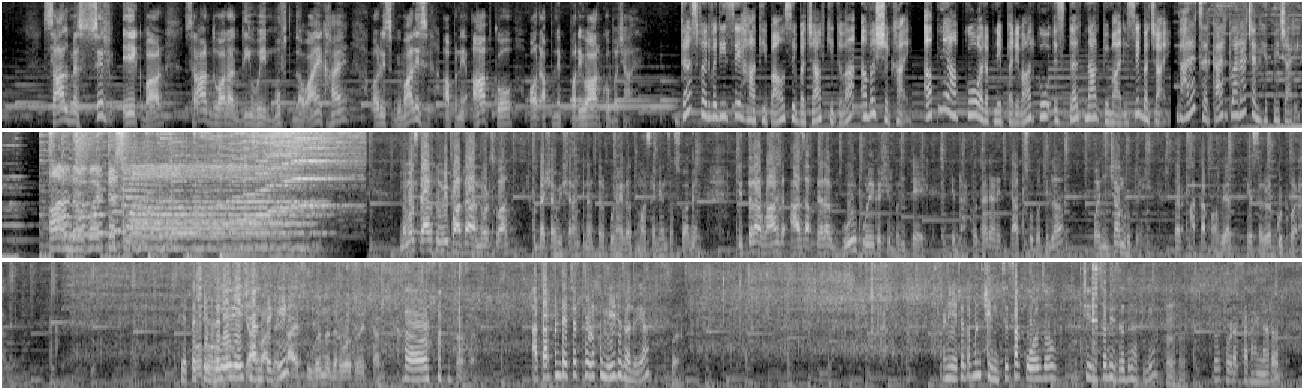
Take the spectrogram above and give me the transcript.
साल में सिर्फ़ एक बार सार द्वारा दी हुई मुफ़्त दवाएँ खाएँ और इस बीमारी से अपने आप को और अपने परिवार को बचाएँ। 10 फरवरी से हाथी पाँव से बचाव की दवा अवश्य खाएँ। अपने आप को और अपने परिवार को इस दर्दनाक बीमारी से बचाएँ। भारत सरकार द्वारा जनहित में जारी। अनवट नमस्कार तुम्ही पाहता अनवट स्वाद. छोट्याशा विश्रांतीनंतर पुन्हा एकदा तुम्हा सगळ्यांचं स्वागत. चित्रा वाघ आज आपल्याला गुळपोळी कशी बनते ते दाखवतात आणि त्याच सोबतीला पंचामृतही. तर आता पाहूयात हे सगळं कुठवर आलंय? ती आता हो, हो, हो, शिजलेली आहे क्या बात आहे. छानपैकी काय सुगंध दरवळतोय छान. हो. आता आपण त्याच्यात थोडंसं मीठ घालूया. बरं. आणि याच्यात आपण चिंचेचा कोळ जो चिंच भिजत घातली तो थोडासा घालणार आहोत.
